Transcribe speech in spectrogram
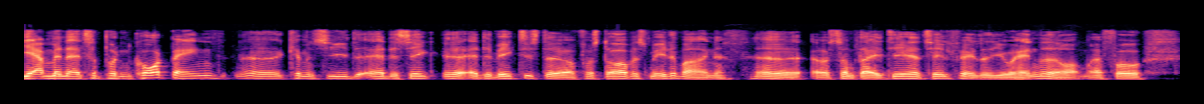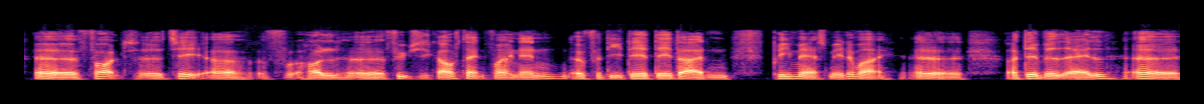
Ja, men altså på den korte bane, øh, kan man sige, er det, sig, øh, er det vigtigste at få stoppet smittevejene, øh, og som der i det her tilfælde jo handlede om at få øh, folk øh, til at holde øh, fysisk afstand fra hinanden, øh, fordi det er det, der er den primære smittevej, øh, og det ved alle, øh,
